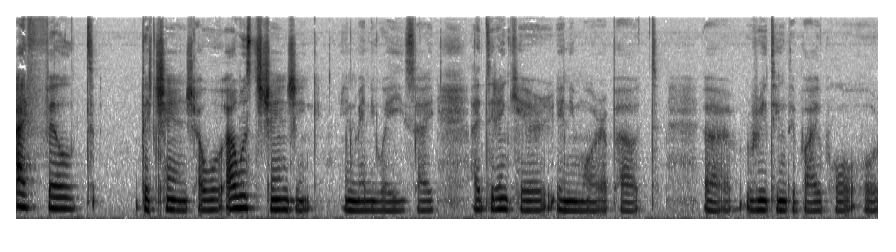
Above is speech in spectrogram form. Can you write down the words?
I felt the change. I, w- I was changing in many ways. I I didn't care anymore about uh, reading the Bible or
